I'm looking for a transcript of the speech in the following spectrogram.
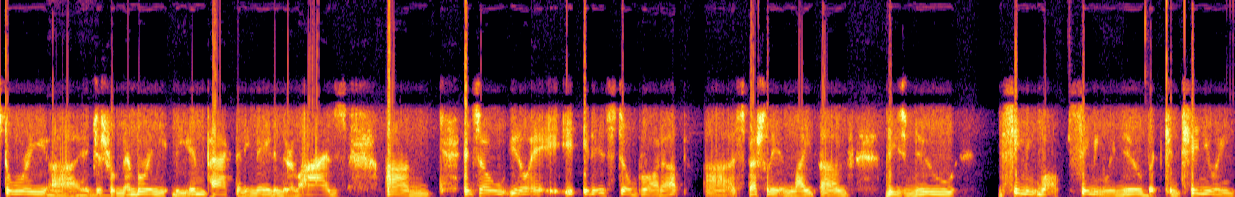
story, uh, just remembering the impact that he made in their lives. Um, and so, you know, it, it is still brought up, uh, especially in light of these new, seeming well, seemingly new, but continuing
